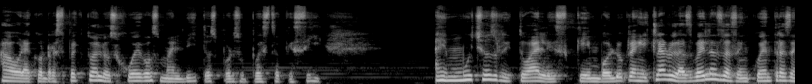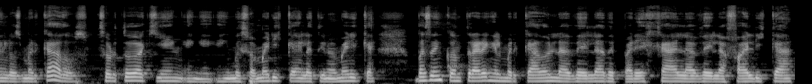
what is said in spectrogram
Ahora, con respecto a los juegos malditos, por supuesto que sí. hay muchos rituales que involucran, y claro, las velas las encuentras en los mercados, sobre todo aquí en, en, Mesoamérica, en Latinoamérica, vas a encontrar en el mercado la vela de pareja, la vela fálica,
